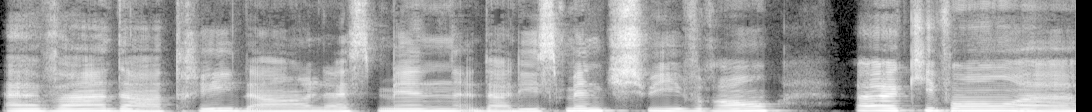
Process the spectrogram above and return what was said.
avant d'entrer dans la semaine, dans les semaines qui suivront, euh, qui vont euh,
